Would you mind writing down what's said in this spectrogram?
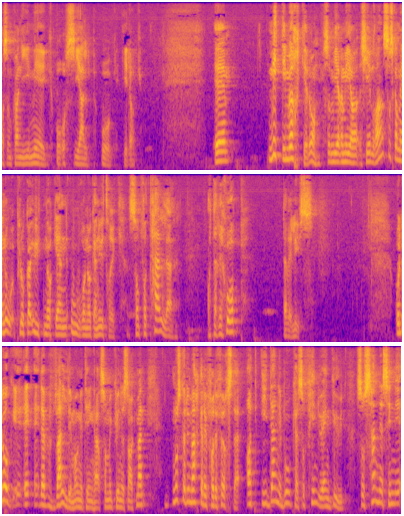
og som kan gi meg og oss hjelp òg i dag. Eh, Midt i mørket, da, som Jeremia skildrer, så skal vi nå plukke ut noen ord og noen uttrykk som forteller at det er håp, det er lys. Og dog er det veldig mange ting her som vi kunne snakket Men nå skal du merke deg for det første at i denne boka så finner du en Gud som sender sine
